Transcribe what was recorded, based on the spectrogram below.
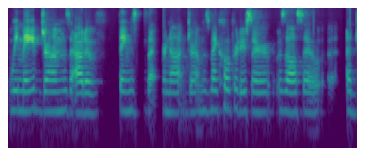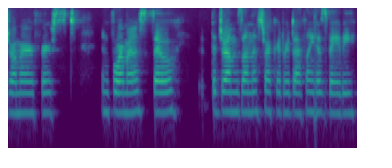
we made drums out of things that were not drums. My co-producer was also a drummer first and foremost, so the drums on this record were definitely his baby.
